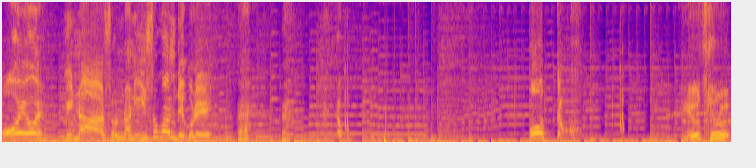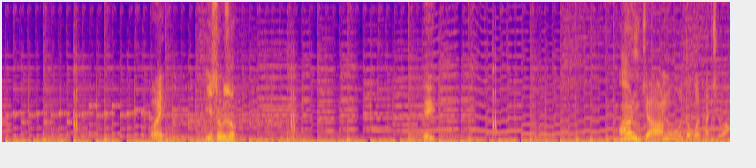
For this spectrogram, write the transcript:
おいおいみんなそんなに急がんでくれ。おっと。気をつけろ。おい急ぐぞ。えなんじゃあの男たちは。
